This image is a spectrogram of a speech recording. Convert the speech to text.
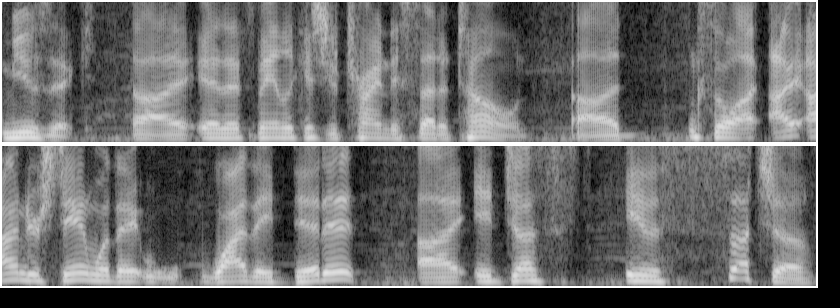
music, uh, and it's mainly because you're trying to set a tone. Uh, so I, I understand why they why they did it. Uh, it just is such a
